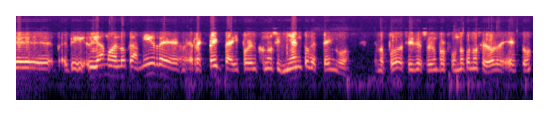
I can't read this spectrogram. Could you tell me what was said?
eh, digamos, en lo que a mí respecta y por el conocimiento que tengo, no puedo decir que soy un profundo conocedor de esto,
